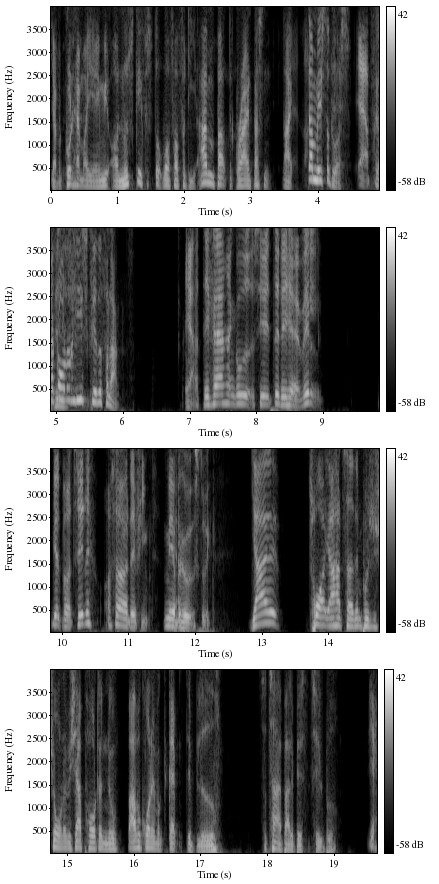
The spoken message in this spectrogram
jeg vil kun have Miami, og nu skal I forstå, hvorfor, fordi I'm about the grind. Bare sådan, nej, der mister du os. Ja, Der går du lige skridtet for langt. Ja, det er fair, han går ud og siger, det er det her, jeg vil. Hjælp mig til det, og så er det fint. Mere ja. behøves du ikke. Jeg tror, jeg har taget den position, at hvis jeg er Portland nu, bare på grund af, hvor grimt det er blevet, så tager jeg bare det bedste tilbud. Ja.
